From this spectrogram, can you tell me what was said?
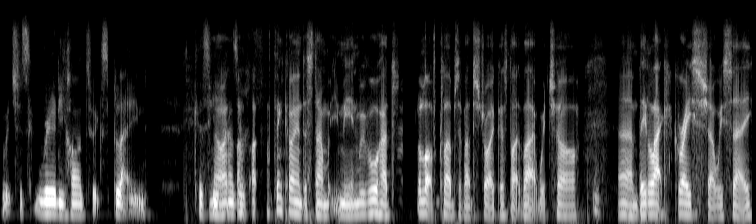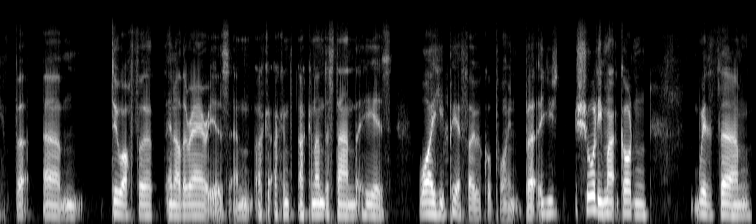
which is really hard to explain because he no, has. I, a... I think I understand what you mean. We've all had a lot of clubs have had strikers like that, which are um, they lack grace, shall we say, but um, do offer in other areas. And I, I, can I can understand that he is why he'd be a focal point. But you, surely Matt Godden, with um,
